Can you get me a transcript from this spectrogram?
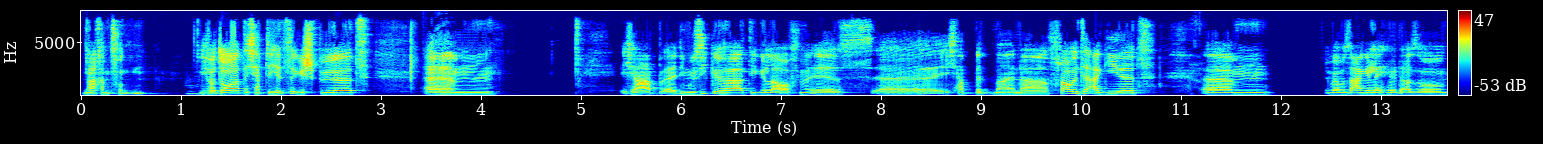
nachempfunden. Ich war dort, ich habe die Hitze gespürt, ähm, ich habe äh, die Musik gehört, die gelaufen ist, äh, ich habe mit meiner Frau interagiert, ähm, wir haben uns angelächelt, also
